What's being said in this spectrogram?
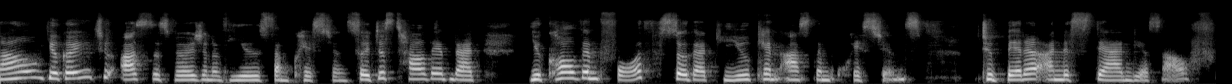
Now you're going to ask this version of you some questions. So just tell them that you call them forth so that you can ask them questions to better understand yourself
